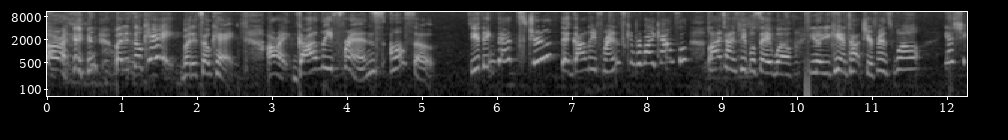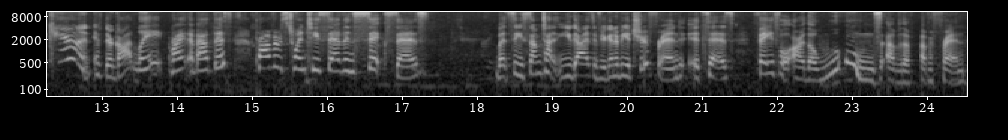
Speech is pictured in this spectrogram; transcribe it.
all right. But it's okay. But it's okay. All right, godly friends also. Do you think that's true? That godly friends can provide counsel? A lot of times people say, well, you know, you can't talk to your friends. Well, yes, you can if they're godly, right, about this. Proverbs 27 6 says, but see, sometimes, you guys, if you're going to be a true friend, it says, faithful are the wounds of, the, of a friend,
